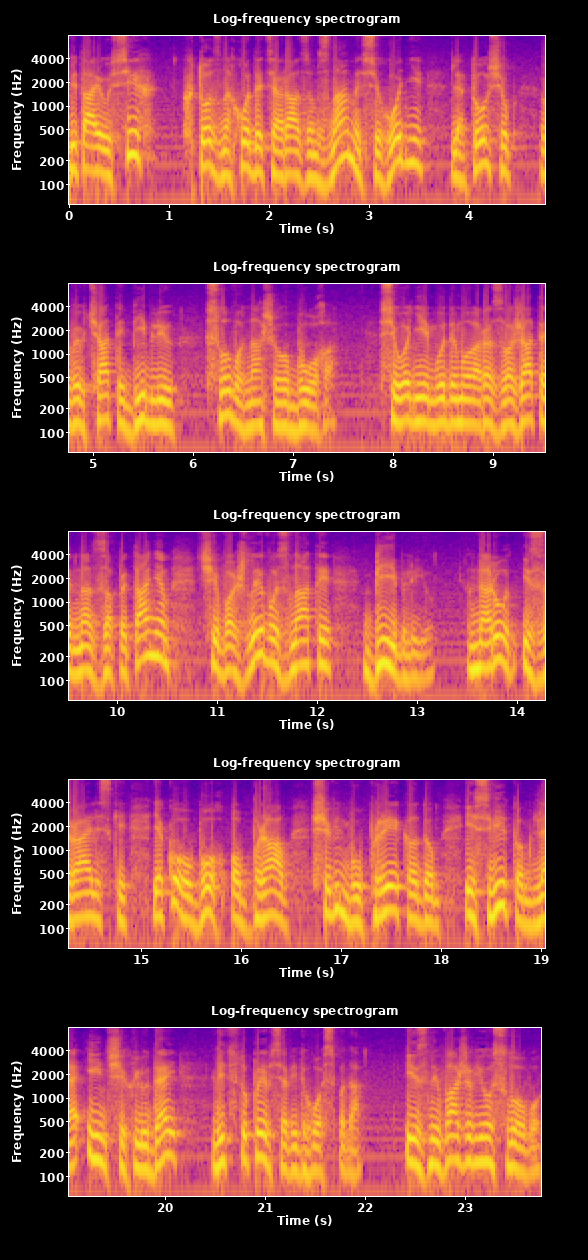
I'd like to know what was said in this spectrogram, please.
Вітаю усіх, хто знаходиться разом з нами сьогодні для того, щоб вивчати Біблію, Слово нашого Бога. Сьогодні будемо розважати над запитанням, чи важливо знати Біблію. Народ ізраїльський, якого Бог обрав, що він був прикладом і світлом для інших людей, відступився від Господа і зневажив його слово.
